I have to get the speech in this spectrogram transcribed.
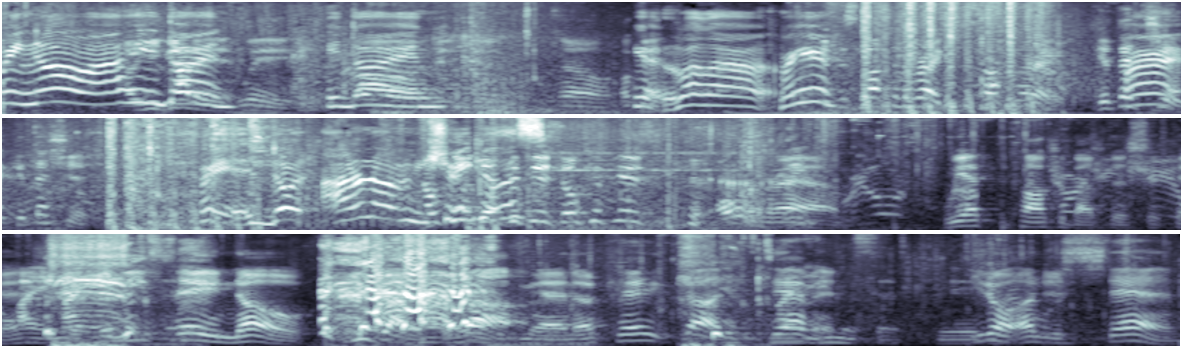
Wait, no, uh, Oh, he died. Wait. He died. Oh, no. Okay. Yeah, well, uh, right here. Just knock on the right. Just knock on the right. Get that Alright. shit. Right. Get that shit. Wait, don't, I don't know if you Don't, should we kill, kill don't this. confuse. Don't confuse. Oh, crap. We have to talk about this, okay? I- I- If we say no, you gotta stop, man. Okay? God damn it. You don't understand.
